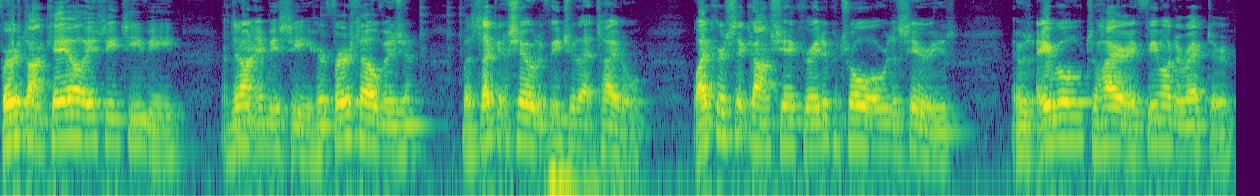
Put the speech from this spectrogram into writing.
First on KLAC TV, and then on NBC. Her first television, but second show to feature that title. Like her sitcom, she had creative control over the series and was able to hire a female director.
